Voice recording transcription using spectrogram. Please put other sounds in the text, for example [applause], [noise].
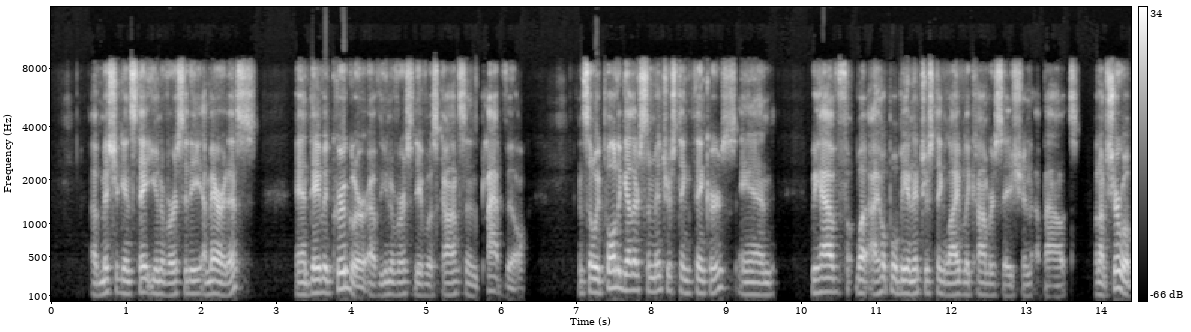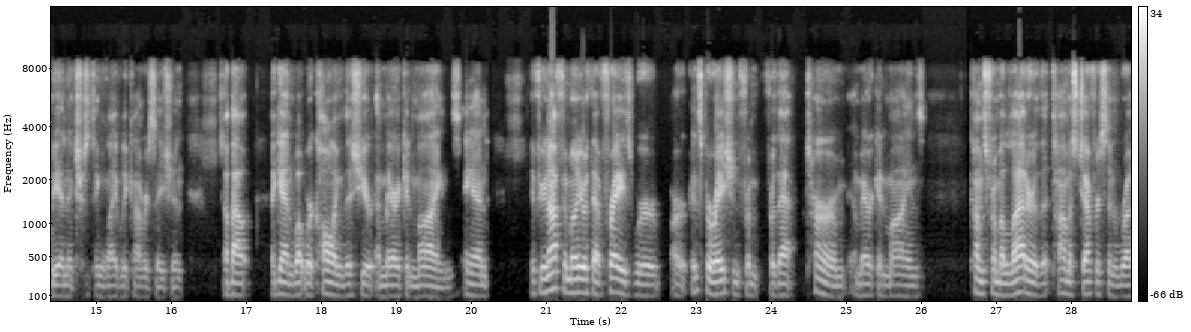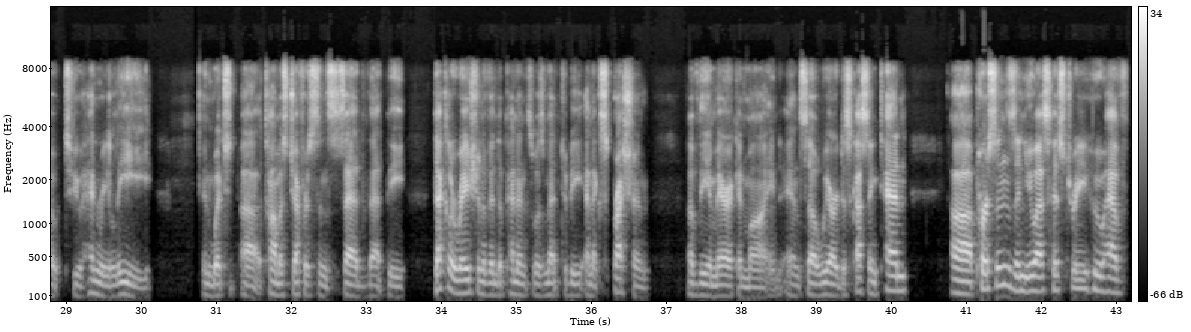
of Michigan State University, Emeritus, and David Krugler of the University of Wisconsin Platteville. And so we pull together some interesting thinkers, and we have what I hope will be an interesting, lively conversation about what I'm sure will be an interesting, lively conversation about, again, what we're calling this year American Minds. And if you're not familiar with that phrase, we're, our inspiration from for that term, American Minds, comes from a letter that Thomas Jefferson wrote to Henry Lee in which uh, Thomas Jefferson said that the Declaration of Independence was meant to be an expression of the American mind. And so we are discussing 10 uh, persons in U.S. history who have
